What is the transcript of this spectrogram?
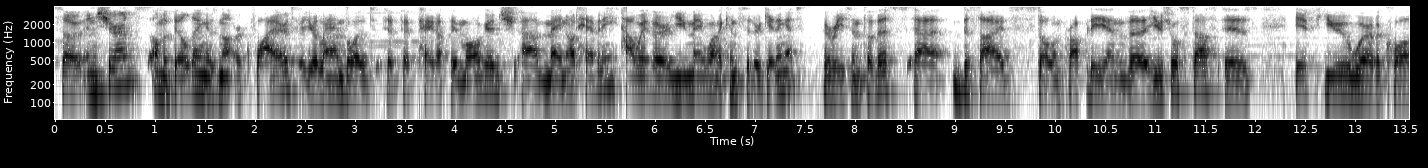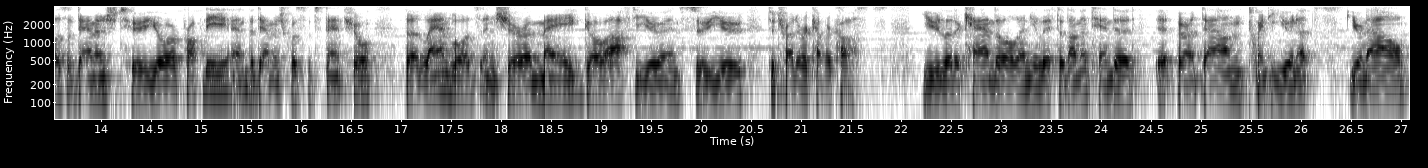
So insurance on the building is not required. Your landlord, if they've paid off their mortgage, uh, may not have any. However, you may want to consider getting it. The reason for this, uh, besides stolen property and the usual stuff, is if you were the cause of damage to your property and the damage was substantial, the landlord's insurer may go after you and sue you to try to recover costs. You lit a candle and you left it unattended, it burnt down 20 units, you're now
